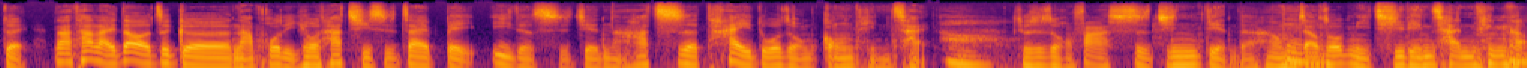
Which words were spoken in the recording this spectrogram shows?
对，那他来到这个拿坡里以后，他其实在北翼的时间呢，他吃了太多种宫廷菜哦，就是这种法式经典的，我们讲说米其林餐厅啊，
